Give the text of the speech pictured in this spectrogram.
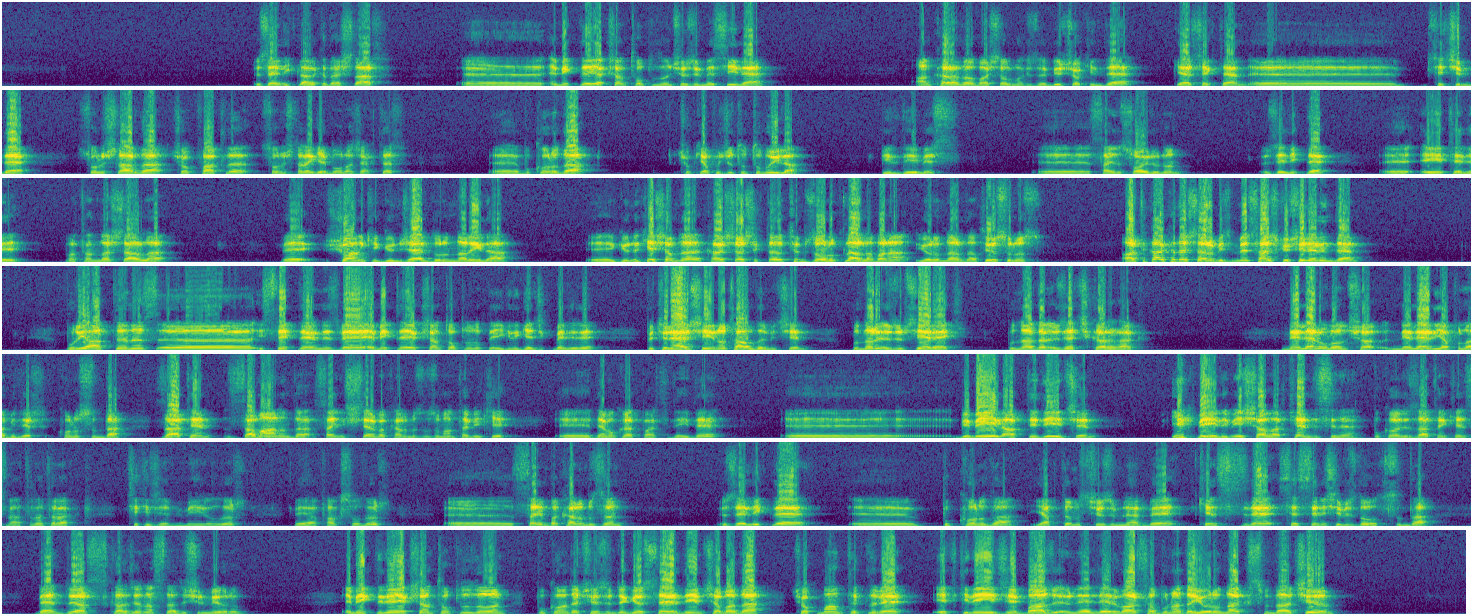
Özellikle arkadaşlar eee emekliye yakışan topluluğun çözülmesiyle Ankara'da başta olmak üzere birçok ilde gerçekten eee seçimde sonuçlar da çok farklı sonuçlara gebe olacaktır. Eee, bu konuda çok yapıcı tutumuyla bildiğimiz eee Sayın Soylu'nun özellikle eee EYT'li vatandaşlarla ve şu anki güncel durumlarıyla e, günlük yaşamda karşılaştıkları tüm zorluklarla bana yorumlarda atıyorsunuz. Artık arkadaşlar biz mesaj köşelerinden buraya attığınız e, istekleriniz ve emekliye yakışan toplulukla ilgili gecikmeleri bütün her şeyi not aldığım için bunları özümseyerek bunlardan özet çıkararak neler oluşa, neler yapılabilir konusunda zaten zamanında Sayın İçişleri Bakanımız o zaman tabii ki e, Demokrat Parti'deydi. E, bir mail at dediği için ilk mailim inşallah kendisine bu konuda zaten kendisine hatırlatarak çekeceğim bir mail olur veya fax olur. E, Sayın Bakanımızın özellikle e, bu konuda yaptığımız çözümler ve kendisine seslenişimiz doğrultusunda ben duyarsız kalacağını asla düşünmüyorum. Emekliliğe yakışan topluluğun bu konuda çözümde gösterdiğim çabada çok mantıklı ve etkileyici bazı önerileri varsa buna da yorumlar kısmında açığım.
